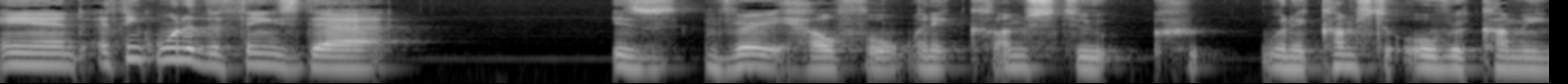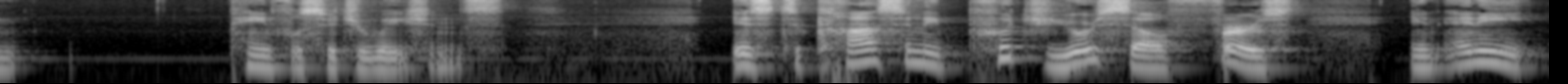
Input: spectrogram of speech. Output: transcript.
And I think one of the things that is very helpful when it comes to when it comes to overcoming painful situations is to constantly put yourself first in any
